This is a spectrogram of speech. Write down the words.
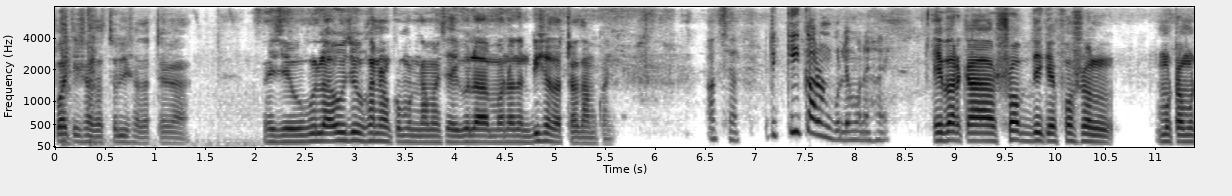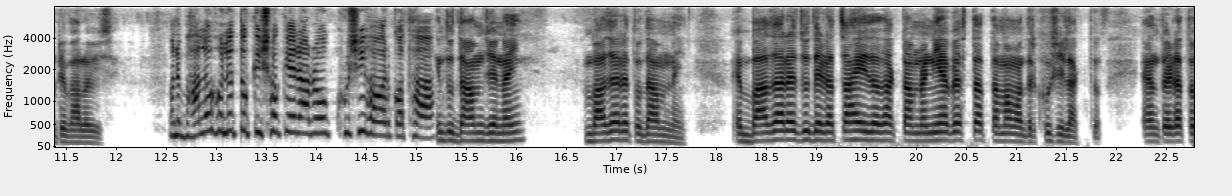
পঁয়ত্রিশ হাজার চল্লিশ হাজার টাকা। এই যে ওগুলা ওই যে ওখানে কোমর নাম আছে এগুলা মনে হয় বিশ হাজার টাকা দাম কয়। আচ্ছা এটা কি কারণ বলে মনে হয়? এবার কা সব দিকে ফসল মোটামুটি ভালো হয়েছে। মানে ভালো হলে তো কৃষকের আরও খুশি হওয়ার কথা। কিন্তু দাম যে নাই বাজারে তো দাম নাই। বাজারে যদি এটা চাহিদা থাকতো আমরা নিয়ে ব্যস্ত থাকতাম আমাদের খুশি লাগতো। এখন তো এটা তো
